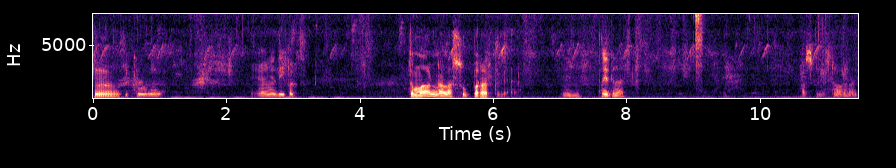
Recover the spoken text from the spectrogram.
ம். சிக்குவது எங்க தீபக்? இந்த மால் நல்லா சூப்பராக இருக்குது. ம். இதுனா ஃபஸ்ட் வாங்கினது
